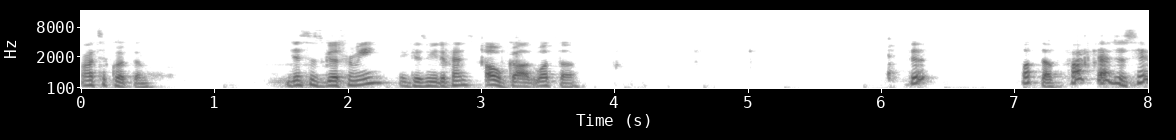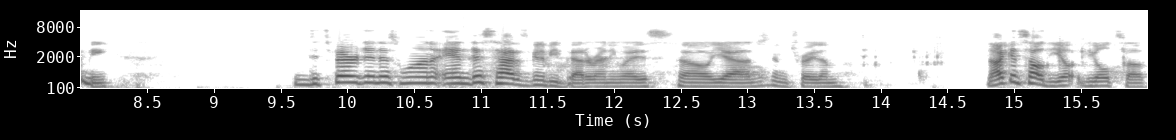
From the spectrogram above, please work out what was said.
Let's equip them. This is good for me. It gives me defense. Oh god, what the? What the fuck? That just hit me. It's better than this one, and this hat is gonna be better anyways. So yeah, I'm just gonna trade them. Now I can sell the the old stuff.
